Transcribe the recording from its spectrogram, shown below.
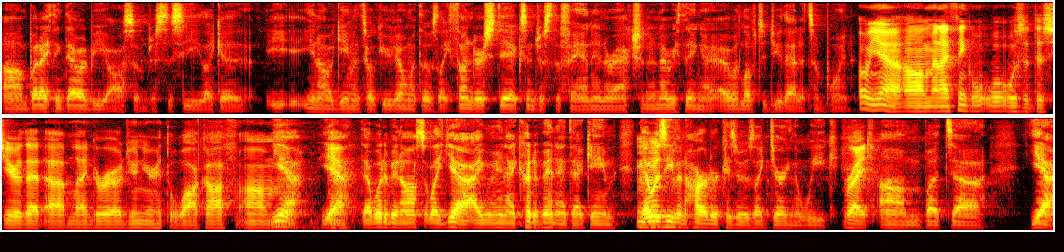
Um, but I think that would be awesome just to see like a you know a game in Tokyo Dome with those like thunder sticks and just the fan interaction and everything. I, I would love to do that at some point. Oh yeah, um, and I think what was it this year that uh, Vlad Guerrero Jr. hit the walk off? Um, yeah, yeah, yeah, that would have been awesome. Like yeah, I mean I could have been at that game. That mm-hmm. was even harder because it was like during the week. Right. Um, but. Uh, yeah,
